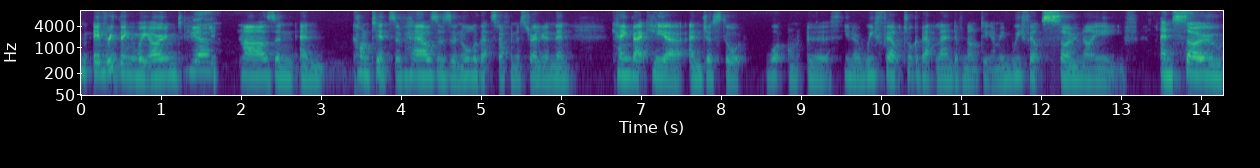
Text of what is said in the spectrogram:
everything we owned, yeah, you know, cars and and contents of houses and all of that stuff in Australia, and then came back here and just thought, what on earth? You know, we felt talk about land of Numpty. I mean, we felt so naive and so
